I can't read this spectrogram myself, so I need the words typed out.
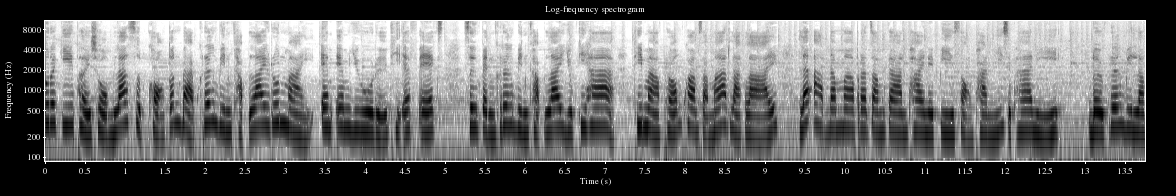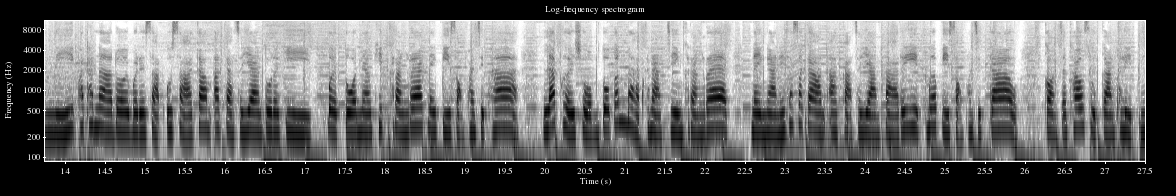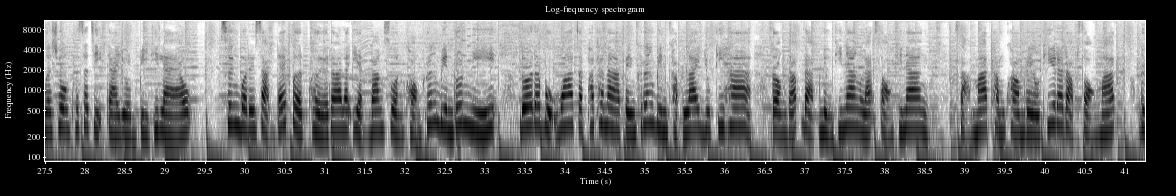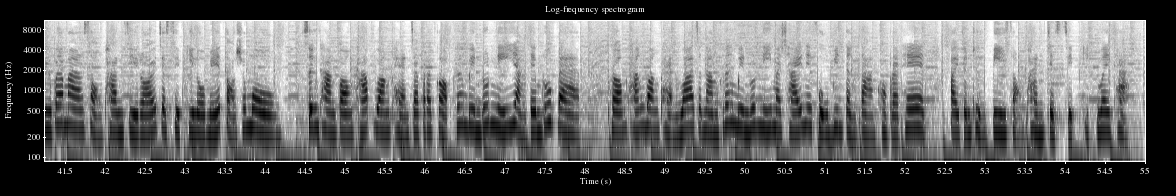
ตุรกีเผยโฉมล่าสุดของต้นแบบเครื่องบินขับไล่รุ่นใหม่ MMU หรือ TFX ซึ่งเป็นเครื่องบินขับไล่ยุคที่ 5 ที่มาพร้อมความสามารถหลากหลาย และอาจนำมาประจำการภายในปี 2025 นี้ โดยเครื่องบินลำนี้พัฒนาโดยบริษัทอุตสาหกรรมอากาศยานตุรกี เปิดตัวแนวคิดครั้งแรกในปี 2015 และเผยโฉมตัวต้นแบบขนาดจริงครั้งแรก ในงานนิทรรศการอากาศยานปารีสเมื่อปี 2019 ก่อนจะเข้าสู่การผลิตเมื่อช่วงพฤศจิกายนปีที่แล้ว ซึ่งบริษัทได้เปิดเผยรายละเอียดบางส่วนของเครื่องบินรุ่นนี้ โดยระบุว่าจะพัฒนาเป็นเครื่องบินขับไล่ยุคที่ 5 รองรับแบบ 1 ที่นั่งและ 2 ที่นั่ง สามารถทำความเร็วที่ระดับ 2 มัคหรือประมาณ 2,470 กิโลเมตรต่อชั่วโมง ซึ่งทางกองทัพวางแผนจะประกอบเครื่องบินรุ่นนี้อย่างเต็มรูปแบบ พร้อมทั้งวางแผนว่าจะนำเครื่องบินรุ่นนี้มาใช้ในฝูงบินต่างๆ ของประเทศ ไปจนถึงปี 2070 อีกด้วยค่ะ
